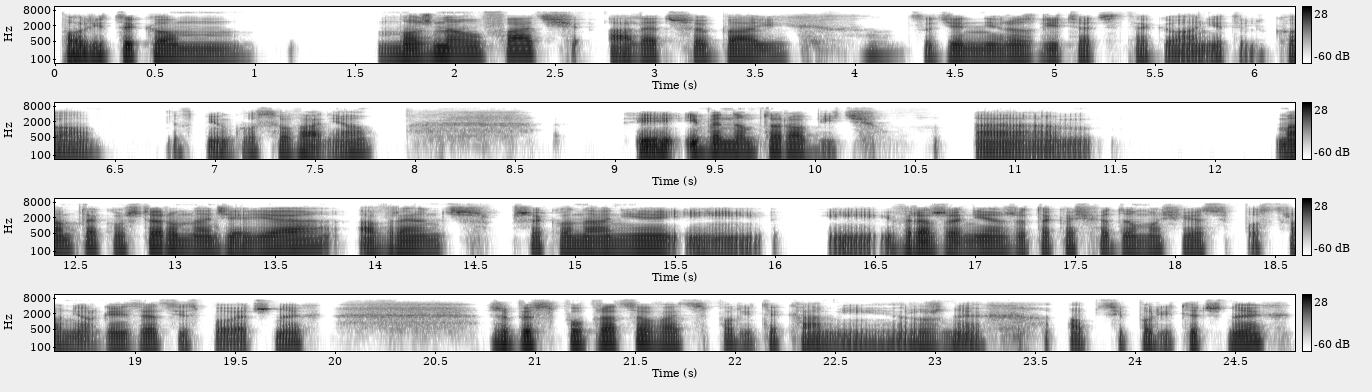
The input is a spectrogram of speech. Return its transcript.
politykom można ufać, ale trzeba ich codziennie rozliczać z tego, a nie tylko w dniu głosowania. I, i będą to robić. Mam taką szczerą nadzieję, a wręcz przekonanie i, i wrażenie, że taka świadomość jest po stronie organizacji społecznych, żeby współpracować z politykami różnych opcji politycznych,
